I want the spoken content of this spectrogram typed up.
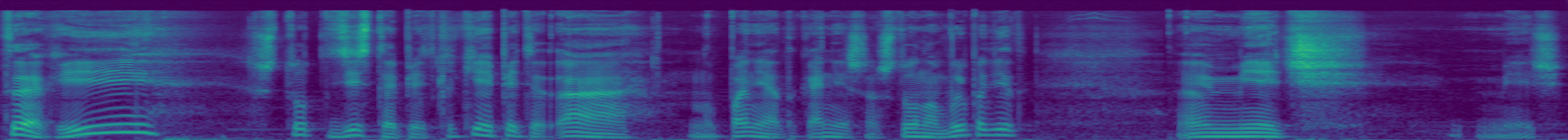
Так, и... Что здесь-то опять? Какие опять... А, ну понятно, конечно Что нам выпадет? Э, меч Меч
